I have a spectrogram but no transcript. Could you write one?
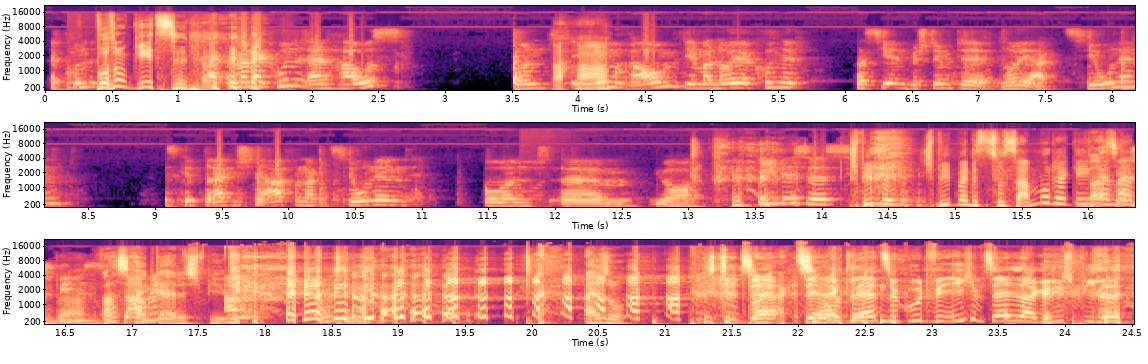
erkundet, Worum geht's denn? man erkundet ein Haus und Aha. in jedem Raum, den man neu erkundet, passieren bestimmte neue Aktionen. Es gibt drei verschiedene Arten von Aktionen und ähm, ja, Ziel ist es. Spielt, spielt man das zusammen oder Man gegeneinander? spielt es Was ein zusammen, geiles Spiel. Also, Es gibt zwei Der, der Aktionen. erklärt so gut wie ich im Zellenlager die Spiele.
